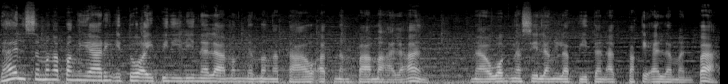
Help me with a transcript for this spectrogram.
Dahil sa mga pangyayaring ito ay pinili na lamang ng mga tao at ng pamahalaan na wag na silang lapitan at pakialaman pa.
